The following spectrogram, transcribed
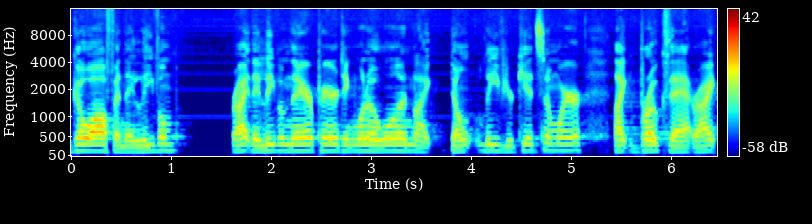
go off and they leave him, right? They leave him there, parenting 101, like don't leave your kid somewhere, like broke that, right?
